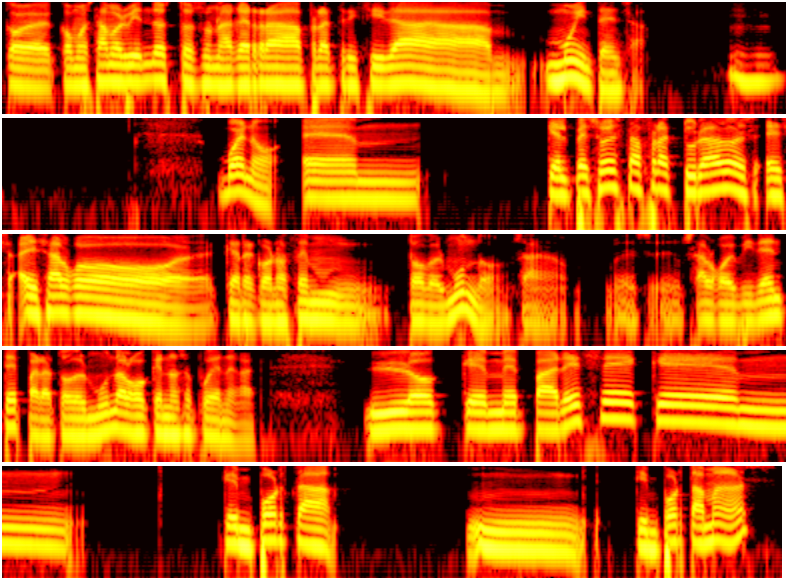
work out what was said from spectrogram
co- como estamos viendo, esto es una guerra fratricida muy intensa. Bueno, em, que el PSOE está fracturado es, es- es algo que reconoce todo el mundo. O sea, es, es algo evidente para todo el mundo, algo que no se puede negar. Lo que me parece que, mm, que importa mm, que importa más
